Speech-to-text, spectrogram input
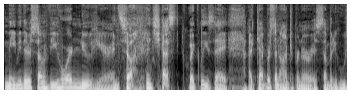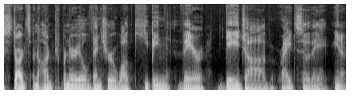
maybe there's some of you who are new here. And so I'm going to just quickly say a 10% entrepreneur is somebody who starts an entrepreneurial venture while keeping their day job, right? So they, you know,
